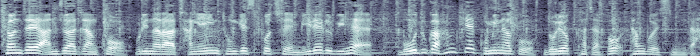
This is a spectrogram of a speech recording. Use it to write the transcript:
현재에 안주하지 않고 우리나라 장애인 동계 스포츠의 미래를 위해 모두가 함께 고민하고 노력하자고 당부했습니다.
